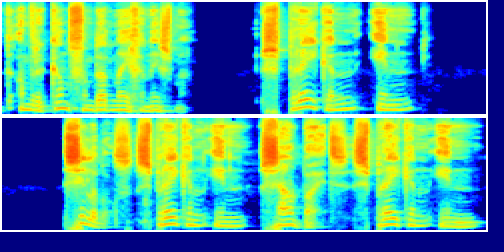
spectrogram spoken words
De andere kant van dat mechanisme. Spreken in syllables, spreken in soundbites, spreken in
